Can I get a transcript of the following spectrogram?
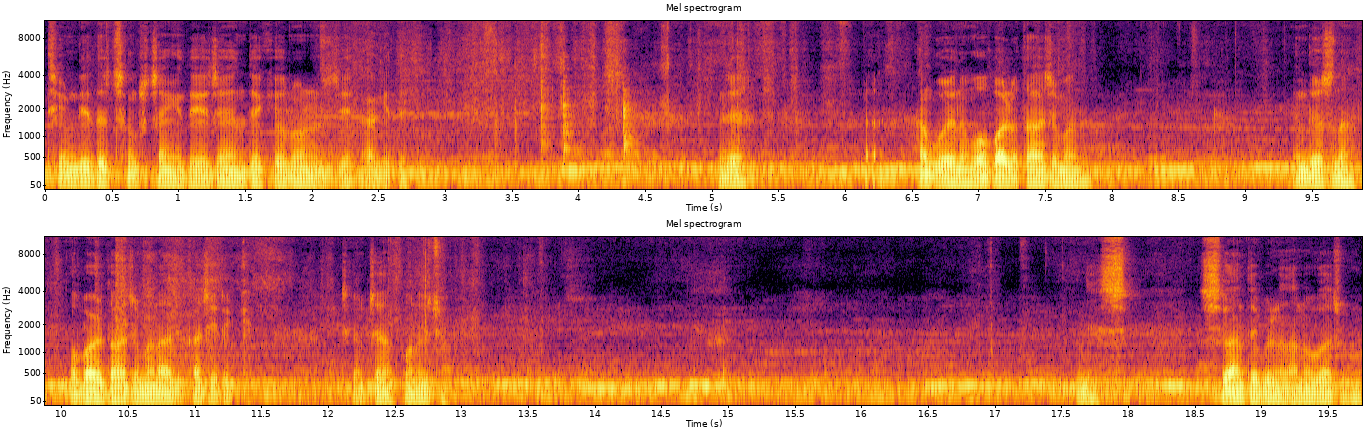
팀 리더 청첩장인데 여자인데 결혼을 이제 하게 돼. 이제 한국에는 모바일로 다 하지만 인도에서는 모바일도 하지만 아직까지 이렇게 청첩장 보내줘. 시, 시간대별로 나눠가지고.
